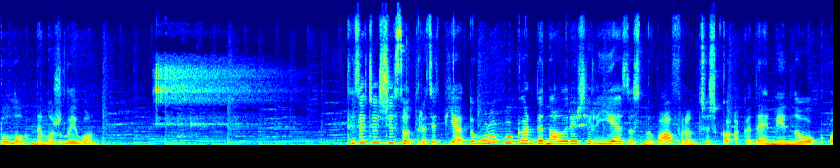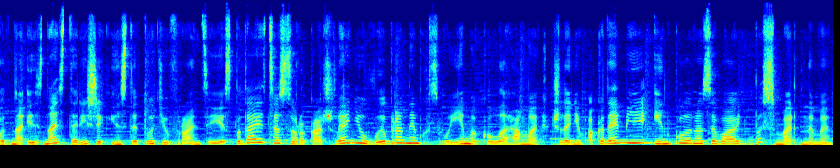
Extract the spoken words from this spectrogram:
було неможливо. 1635 року кардинал Рішельє заснував Французьку академію наук, одна із найстаріших інститутів Франції. Складається з 40 членів, вибраних своїми колегами. Членів академії інколи називають безсмертними.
